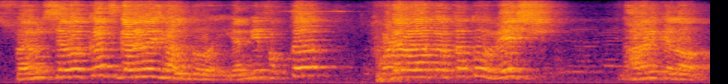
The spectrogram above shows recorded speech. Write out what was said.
स्वयंसेवकच गणवेश घालतो यांनी फक्त थोड्या वेळाकरता तो वेश धारण केला होता.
